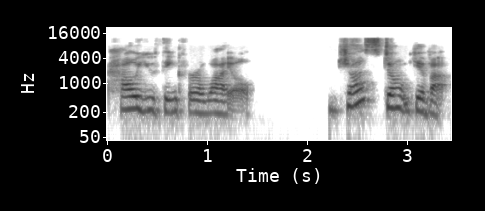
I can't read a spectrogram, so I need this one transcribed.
how you think for a while, just don't give up.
